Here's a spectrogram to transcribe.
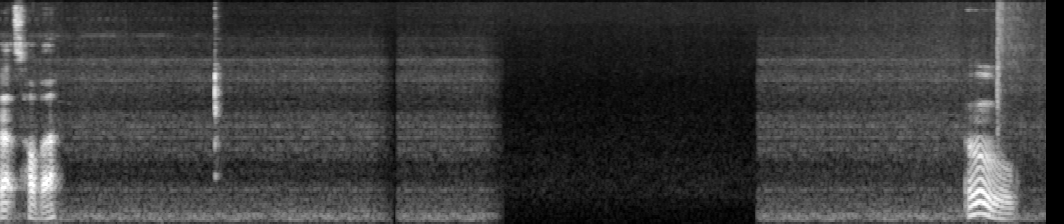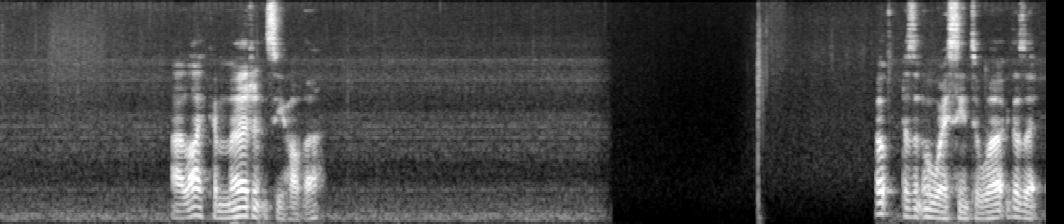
That's hover. Ooh. I like emergency hover. Oh, doesn't always seem to work, does it?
